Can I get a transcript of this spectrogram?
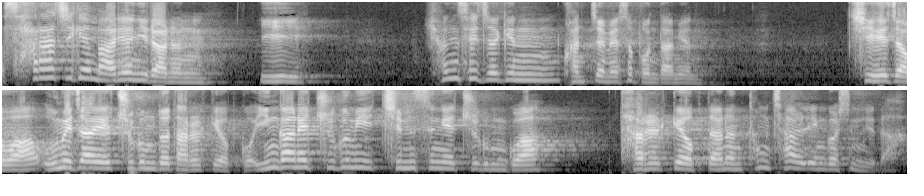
사라지게 마련이라는 이 현세적인 관점에서 본다면 지혜자와 우매자의 죽음도 다를 게 없고 인간의 죽음이 짐승의 죽음과 다를 게 없다는 통찰인 것입니다.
